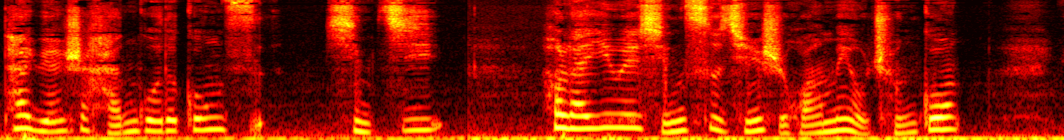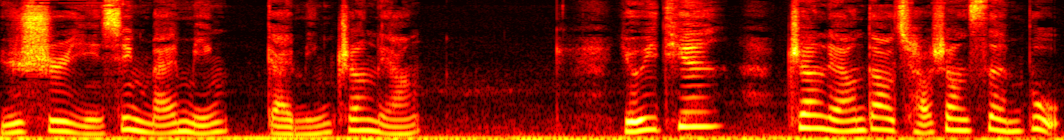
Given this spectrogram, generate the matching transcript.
他原是韩国的公子，姓姬。后来因为行刺秦始皇没有成功，于是隐姓埋名，改名张良。有一天，张良到桥上散步，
